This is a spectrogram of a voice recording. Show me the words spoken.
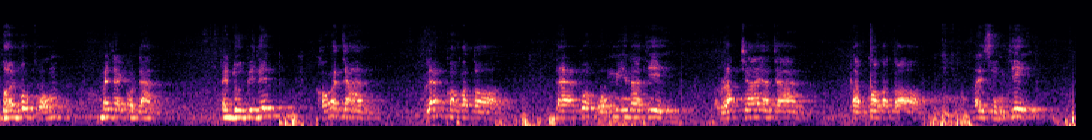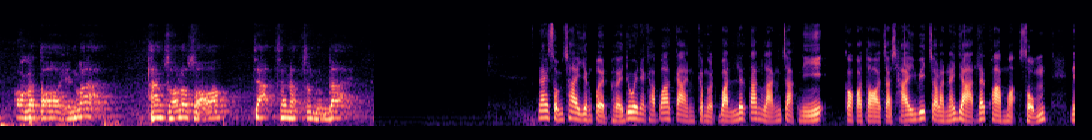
เบิร์พวกผมไม่ได้กดดัน เป็นดุลพินิจของอาจารย์และกกตแต่พวกผมมีหน้าที่รับใช้อาจารย์กับกกตในสิ่งที่ กกตเห็นว่าทางสรสจะสนับสนุนได้นายสมชัยยังเปิดเผยด้วยนะครับว่าการกำหนดวันเลือกตั้งหลังจากนี้กกตจะใช้วิจารณญาณและความเหมาะสมใน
